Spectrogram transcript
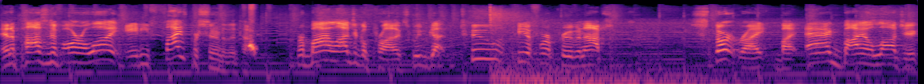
and a positive ROI 85% of the time. For biological products, we've got two PFR proven options. Start Right by Ag Biologic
